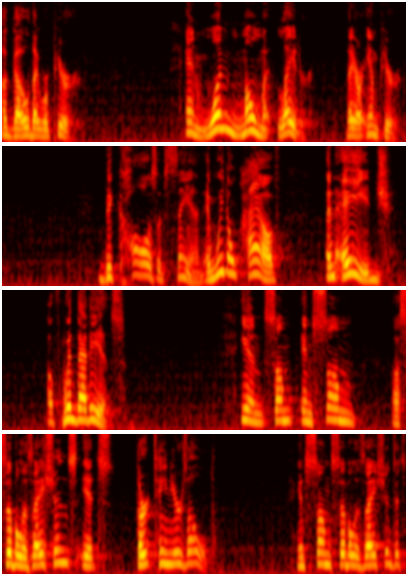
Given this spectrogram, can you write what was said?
ago they were pure. And one moment later they are impure because of sin. And we don't have an age of when that is. In some, in some uh, civilizations, it's 13 years old. In some civilizations, it's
